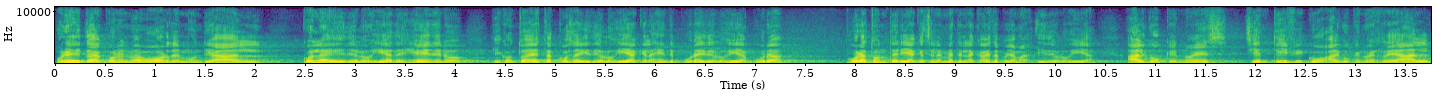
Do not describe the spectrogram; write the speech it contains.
Ahorita con el nuevo orden mundial, con la ideología de género y con toda esta cosa de ideología, que la gente, pura ideología, pura, pura tontería que se le mete en la cabeza, pues llama ideología. Algo que no es científico, algo que no es real,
